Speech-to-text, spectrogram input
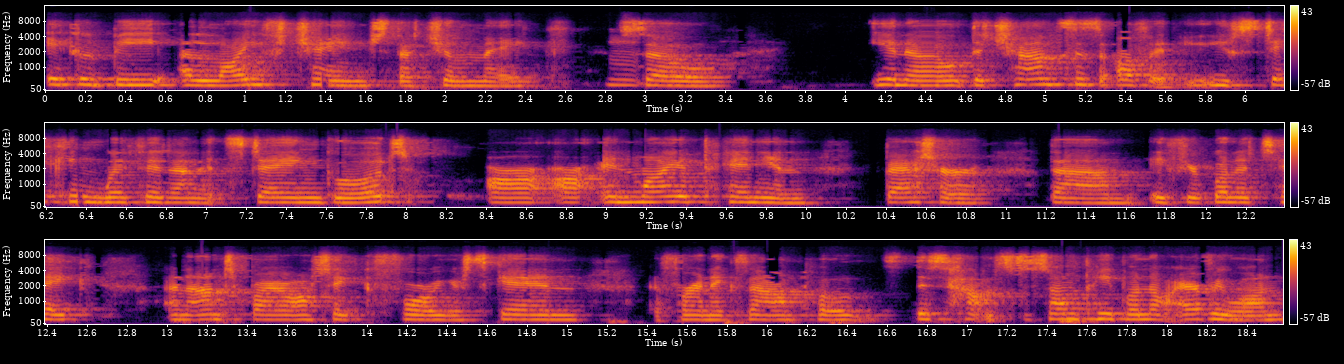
it'll be a life change that you'll make. Mm. So you know the chances of it you sticking with it and it staying good are, are in my opinion better than if you're going to take an antibiotic for your skin for an example this happens to some people not everyone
